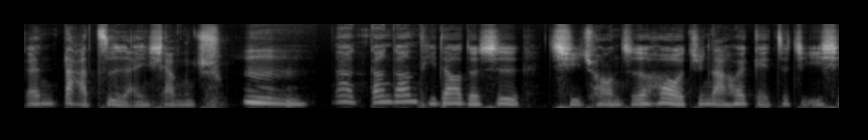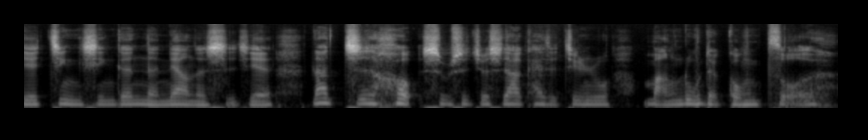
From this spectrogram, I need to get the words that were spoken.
跟大自然相处，嗯，那刚刚提到的是起床之后君娜会给自己一些静心跟能量的时间。那之后是不是就是要开始进入忙碌的工作了？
